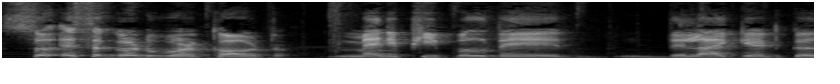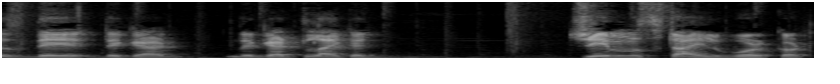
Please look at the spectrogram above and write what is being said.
So it's a good workout. Many people they they like it because they they get they get like a gym style workout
